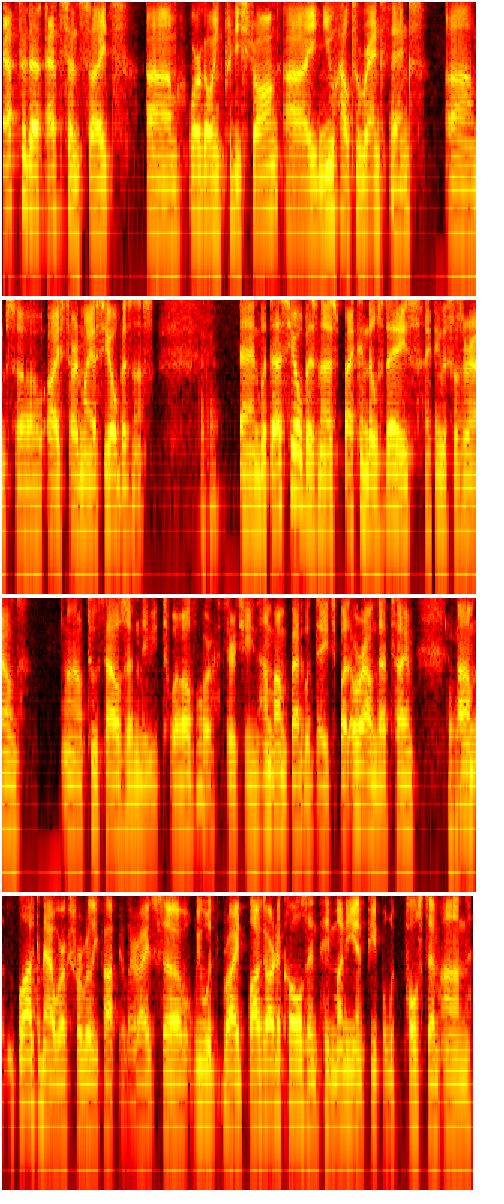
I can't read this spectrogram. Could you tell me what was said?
after the AdSense sites um, were going pretty strong, I knew how to rank things um, so I started my SEO business. Okay. And with the SEO business back in those days, I think this was around know, 2000, maybe 12 or 13. I'm, I'm bad with dates, but around that time, mm-hmm. um, blog networks were really popular, right? So we would write blog articles and pay money, and people would post them on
